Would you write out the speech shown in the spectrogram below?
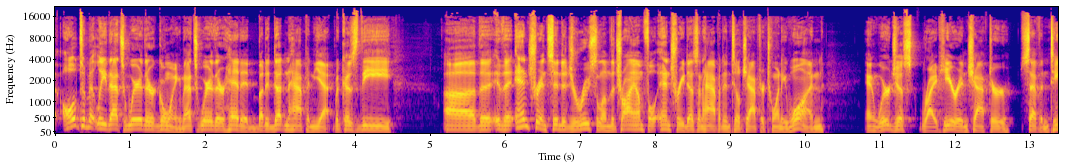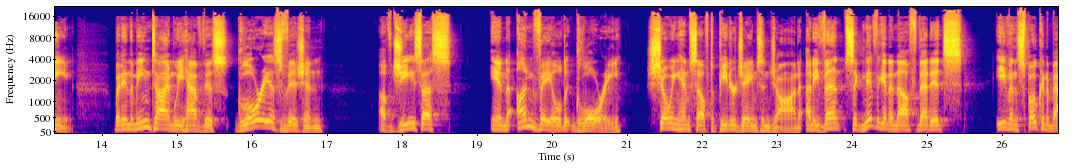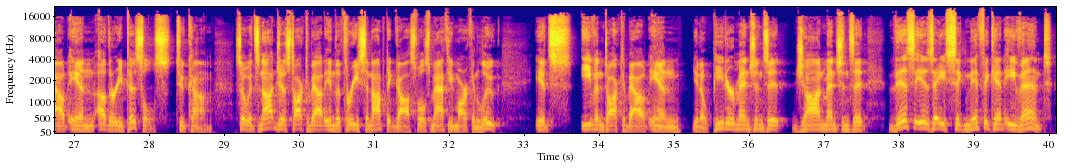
Ultimately, that's where they're going, that's where they're headed, but it doesn't happen yet because the uh, the the entrance into Jerusalem, the triumphal entry, doesn't happen until chapter 21, and we're just right here in chapter 17. But in the meantime, we have this glorious vision of Jesus in unveiled glory showing himself to Peter, James, and John, an event significant enough that it's even spoken about in other epistles to come. So it's not just talked about in the three synoptic gospels, Matthew, Mark, and Luke. It's even talked about in, you know, Peter mentions it, John mentions it. This is a significant event.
